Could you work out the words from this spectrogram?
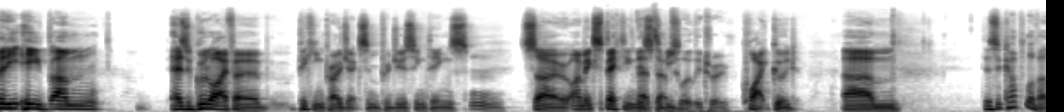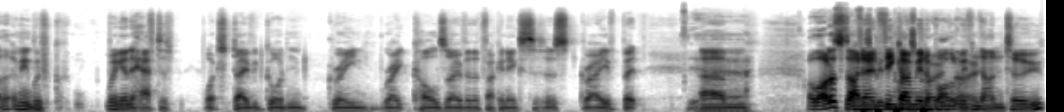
but he he um has a good eye for picking projects and producing things. So I'm expecting this That's to be absolutely true. quite good. Um, there's a couple of other. I mean, we've we're going to have to watch David Gordon Green rake coals over the fucking Exorcist grave, but um, A lot of stuff. I don't think I'm going to bother with. Nun two.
